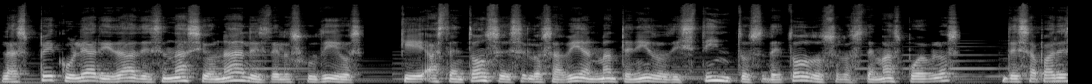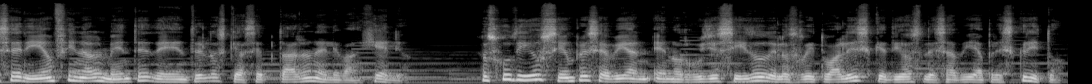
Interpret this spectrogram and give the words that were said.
las peculiaridades nacionales de los judíos que hasta entonces los habían mantenido distintos de todos los demás pueblos, desaparecerían finalmente de entre los que aceptaron el Evangelio. Los judíos siempre se habían enorgullecido de los rituales que Dios les había prescrito.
